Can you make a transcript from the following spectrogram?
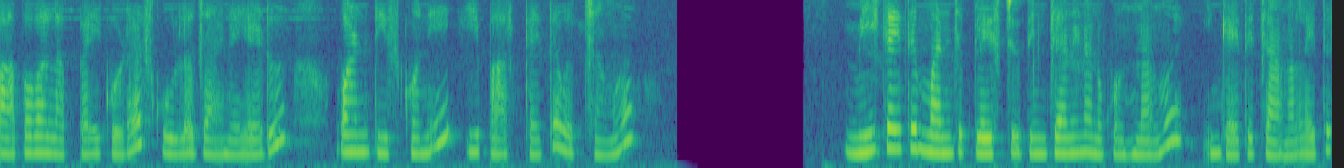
పాప వాళ్ళ అబ్బాయి కూడా స్కూల్లో జాయిన్ అయ్యాడు. వాడిని తీసుకొని ఈ పార్క్ అయితే వచ్చాము. మీకైతే మంచి ప్లేస్ చూపించానని అనుకుంటున్నాను. ఇంకైతే ఛానల్ అయితే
